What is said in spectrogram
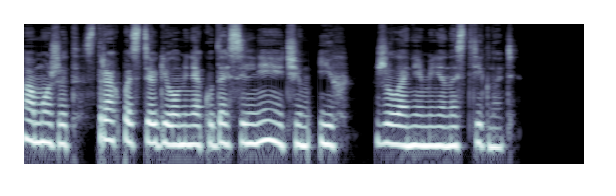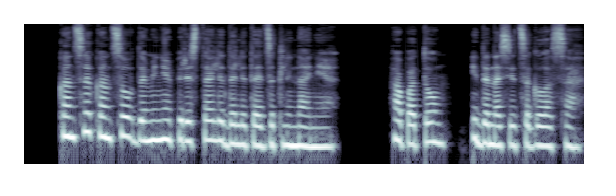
А может, страх подстегивал меня куда сильнее, чем их желание меня настигнуть. В конце концов, до меня перестали долетать заклинания. А потом и доноситься голоса.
